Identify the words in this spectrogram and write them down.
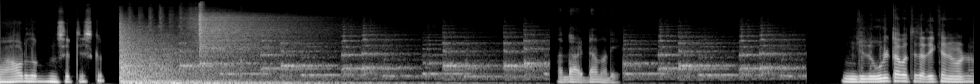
ಮಾಡ್ದು ಸಿಟ್ಟಿಸ್ಕ ಅಡ್ಡ ಅಡ್ಡ ಮಾಡಿ. ಇದು ಉಲ್ಟಾ ಬರ್ತೈತೆ ಅದಕ್ಕೆ ನೋಡು.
